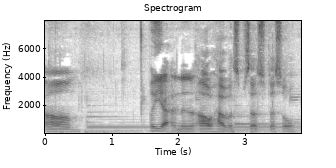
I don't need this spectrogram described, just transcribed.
Um, but yeah, and then I'll have a special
